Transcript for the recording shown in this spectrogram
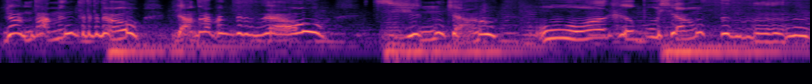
让他们走，让他们走！警长，我可不想死！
